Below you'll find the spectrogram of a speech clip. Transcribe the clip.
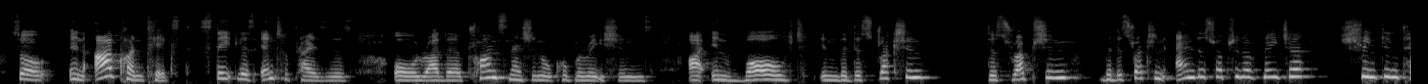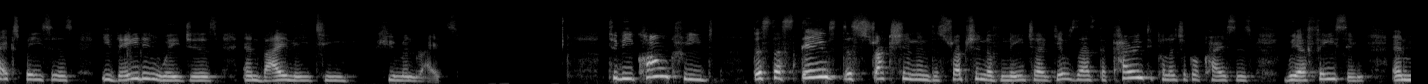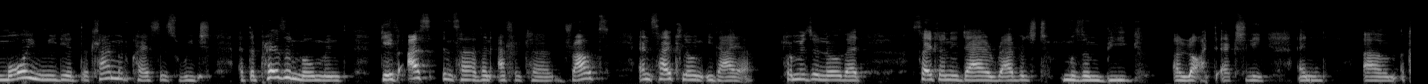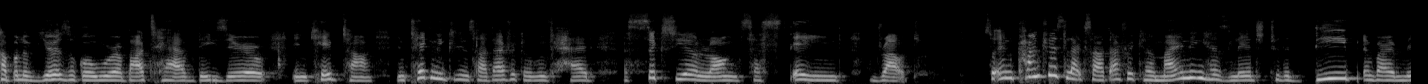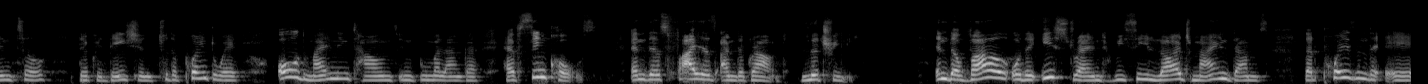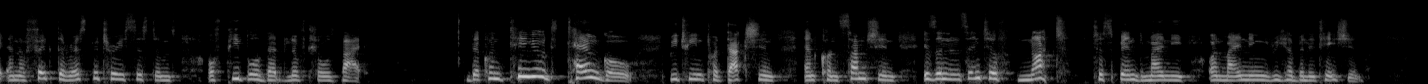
So, in our context, stateless enterprises, or rather transnational corporations, are involved in the destruction, disruption, the destruction and disruption of nature, shrinking tax bases, evading wages, and violating human rights. To be concrete, the sustained destruction and disruption of nature gives us the current ecological crisis we are facing, and more immediate, the climate crisis, which at the present moment gave us in Southern Africa droughts and Cyclone Idai. Communities know that Cyclone Idai ravaged Mozambique a lot, actually, and um, a couple of years ago, we were about to have day zero in Cape Town. And technically, in South Africa, we've had a six year long sustained drought. So, in countries like South Africa, mining has led to the deep environmental degradation to the point where old mining towns in Mpumalanga have sinkholes and there's fires underground, literally. In the Vaal or the East Rand, we see large mine dumps that poison the air and affect the respiratory systems of people that live close by. The continued tango between production and consumption is an incentive not to spend money on mining rehabilitation.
